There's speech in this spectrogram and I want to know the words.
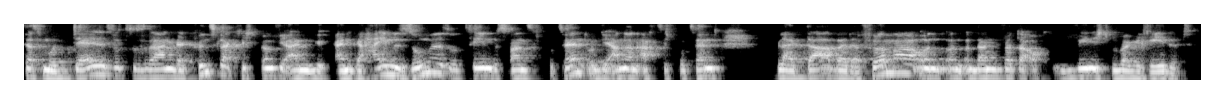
das Modell sozusagen, der Künstler kriegt irgendwie ein, eine geheime Summe, so 10 bis 20 Prozent und die anderen 80 Prozent bleibt da bei der Firma und, und, und dann wird da auch wenig drüber geredet.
